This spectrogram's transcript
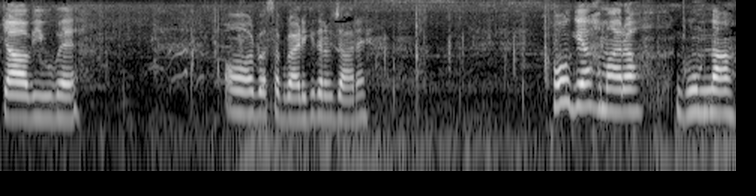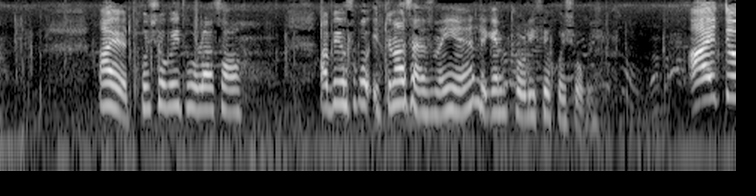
क्या व्यू है? और बस अब गाड़ी की तरफ़ जा रहे हैं। हो गया हमारा घूमना। आयत खुश हो गई थोड़ा सा अभी उसको इतना सेंस नहीं है लेकिन थोड़ी सी खुश हो गई। आय तू।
